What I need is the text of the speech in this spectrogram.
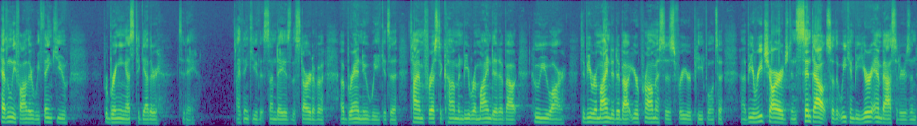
Heavenly Father, we thank you for bringing us together today. I thank you that Sunday is the start of a, a brand new week. It's a time for us to come and be reminded about who you are, to be reminded about your promises for your people, to uh, be recharged and sent out so that we can be your ambassadors in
